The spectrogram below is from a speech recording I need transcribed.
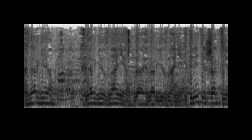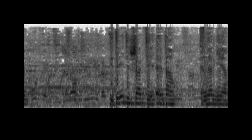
Энергия, энергия знания, да, энергия знания. И третья шакти, и третья шакти это энергия,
